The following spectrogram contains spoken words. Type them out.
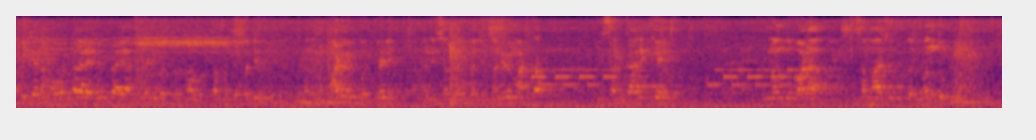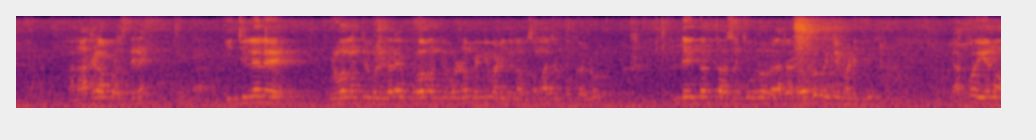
ಅದಕ್ಕೆ ನಮ್ಮ ಒಟ್ಟಾರೆ ಅಭಿಪ್ರಾಯ ಅಂತೇಳಿ ಇವತ್ತು ನಾವು ತಮ್ಮಲ್ಲಿ ಬಂದಿದ್ದೀವಿ. ಅದನ್ನು ಮಾಡಬೇಕು ಅಂತೇಳಿ ನಾನು ಈ ಸಂದರ್ಭದಲ್ಲಿ ಮನವಿ ಮಾಡ್ತಾ, ಈ ಸರ್ಕಾರಕ್ಕೆ ಇನ್ನೊಂದು ಭಾಳ ಸಮಾಜದಿಂದ ನೊಂದು ನಾನು ಆಗ್ರಹ ಪಡಿಸ್ತೇನೆ. ಈ ಜಿಲ್ಲೆಯಲ್ಲೇ ಗೃಹ ಮಂತ್ರಿಗಳಿದ್ದಾರೆ. ಗೃಹ ಮಂತ್ರಿಗಳನ್ನೂ ಭೇಟಿ ಮಾಡಿದ್ವಿ ನಮ್ಮ ಸಮಾಜದ ಮುಖಂಡರು. ಹಿಂದೆ ಇದ್ದಂಥ ಸಚಿವರು ರಾಜಣ್ಣವರು ಭೇಟಿ ಮಾಡಿದ್ವಿ. ಯಾಕೋ ಏನೋ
